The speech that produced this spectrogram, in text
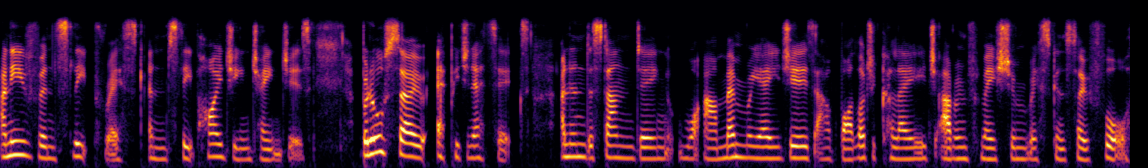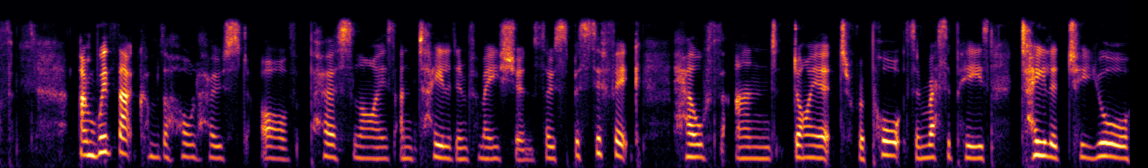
and even sleep risk and sleep hygiene changes, but also epigenetics and understanding what our memory age is, our biological age, our inflammation risk, and so forth. And with that comes a whole host of personalised and tailored information. So specific health and diet reports and recipes tailored to your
